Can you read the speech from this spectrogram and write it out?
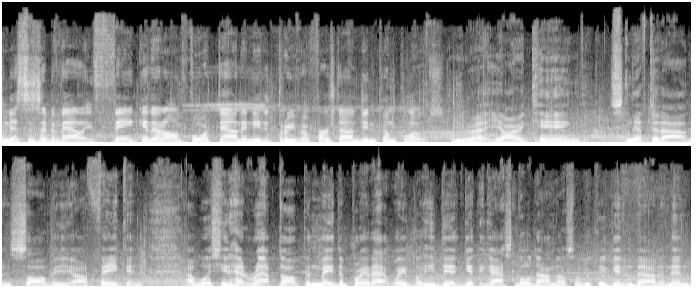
Mississippi Valley faking it on fourth down. They needed three for first down, didn't come close. You're right. Yari King sniffed it out and saw the uh, fake. And I wish he'd had wrapped up and made the play that way, but he did get the guy slowed down enough so we could get him down. And then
